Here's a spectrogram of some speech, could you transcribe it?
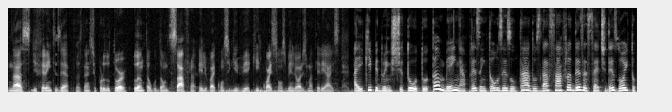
nas diferentes épocas. Né? Se o produtor planta algodão de safra, ele vai conseguir ver aqui quais são os melhores materiais. A equipe do Instituto também apresentou os resultados da safra 17-18,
